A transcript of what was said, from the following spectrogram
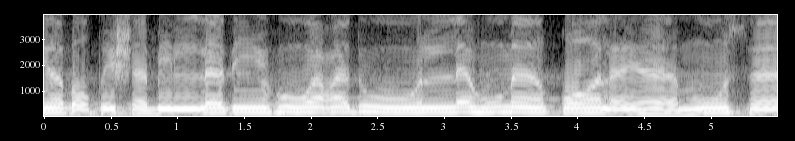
يبطش بالذي هو عدو لهما قال يا موسى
